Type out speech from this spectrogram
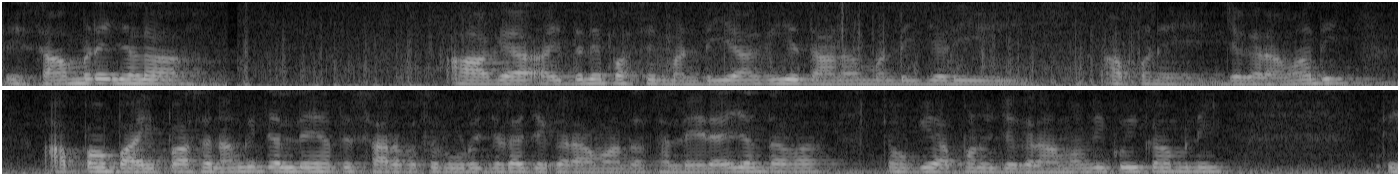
ਤੇ ਸਾਹਮਣੇ ਜਿਹੜਾ ਆ ਗਿਆ, ਇਧਰਲੇ ਪਾਸੇ ਮੰਡੀ ਆ ਗਈ ਹੈ ਦਾਣਾ ਮੰਡੀ ਜਿਹੜੀ ਆਪਣੇ ਜਗਰਾਵਾਂ ਦੀ, ਆਪਾਂ ਬਾਈਪਾਸ ਲੰਘ ਚੱਲੇ ਆ ਤੇ ਸਰਵਿਸ ਰੋਡ ਜਿਹੜਾ ਜਗਰਾਵਾਂ ਦਾ ਥੱਲੇ ਰਹਿ ਜਾਂਦਾ ਵਾ, ਕਿਉਂਕਿ ਆਪਾਂ ਨੂੰ ਜਗਰਾਵਾਂ ਵੀ ਕੋਈ ਕੰਮ ਨਹੀਂ। ਤੇ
